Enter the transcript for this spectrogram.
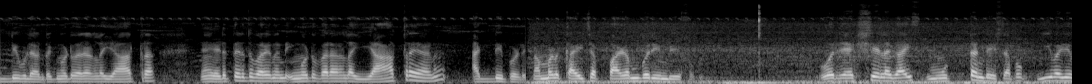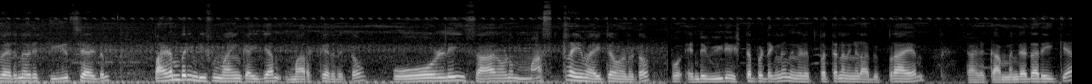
അടിപൊളിയാണ് ഇങ്ങോട്ട് വരാനുള്ള യാത്ര. ഞാൻ എടുത്തെടുത്ത് പറയുന്നുണ്ട് ഇങ്ങോട്ട് വരാനുള്ള യാത്രയാണ് അടിപൊളി. നമ്മൾ കഴിച്ച പഴംപൊരിയും ബീഫും ഒരു രക്ഷയില്ല ഗൈസ് മുട്ടൻ ടേസ്റ്റ് അപ്പം ഈ വഴി വരുന്നവർ തീർച്ചയായിട്ടും പഴംപൊരിയും ബീഫും വാങ്ങി കഴിക്കാൻ മറക്കരുത് കേട്ടോ. പോളി സാധനമാണ് മസ്റ്റ് ട്രൈം ഐറ്റമാണ് കേട്ടോ. അപ്പോൾ എന്റെ വീഡിയോ ഇഷ്ടപ്പെട്ടെങ്കിൽ നിങ്ങൾ ഇപ്പം തന്നെ നിങ്ങളുടെ അഭിപ്രായം താഴെ കമന്റായിട്ട് അറിയിക്കുക.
